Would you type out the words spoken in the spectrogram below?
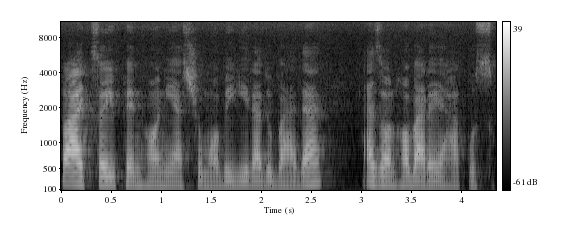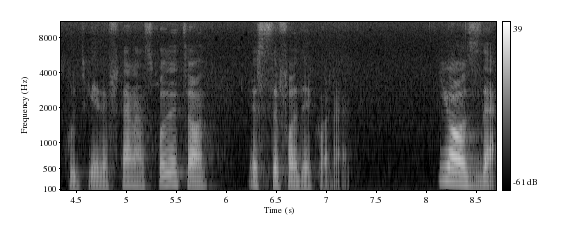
تا عکسای پنهانی از شما بگیرد و بعدا از آنها برای حق و سکوت گرفتن از خودتان استفاده کند یازده.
